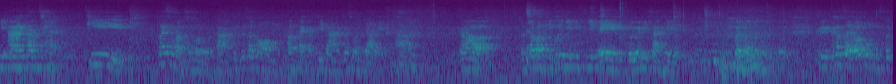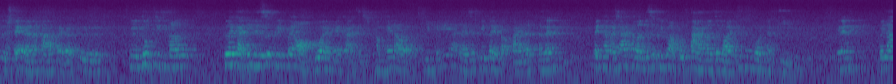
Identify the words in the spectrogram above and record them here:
มี eye contact ที่ ไม่สม่ำเสมอค่ะคือก็จะมอง contact กับเพดานก็ส่วนใหญ่นะคะก็แล้วก็บางทีก็ยิ้มยิ้มเองโดยไม่มีสาเหตุ คือเข้าใจว่าคงจะตื่นเต้นอะนะคะ แต่ก็คือคือทุกจริงๆแล้วด้วยการที่นึกสคริปต์ไม่ออกด้วยเนี่ยก็อาจจะทำให้เราแบบยิ้มไม่ได้อะไรสคริปต์อะไรต่อไปแล้วดังนั้นเป็นธรรมชาติพอเรานึกสคริปต์ไม่ออกปุ๊บตาเราจะลอยขึ้นข้างบนทันทีดังนั้นเวลา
